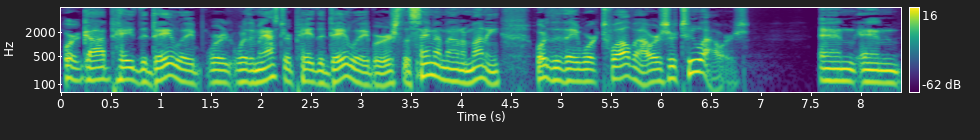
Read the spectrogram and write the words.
where God paid the day lab- where where the master paid the day laborers the same amount of money, whether they work twelve hours or two hours, and and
